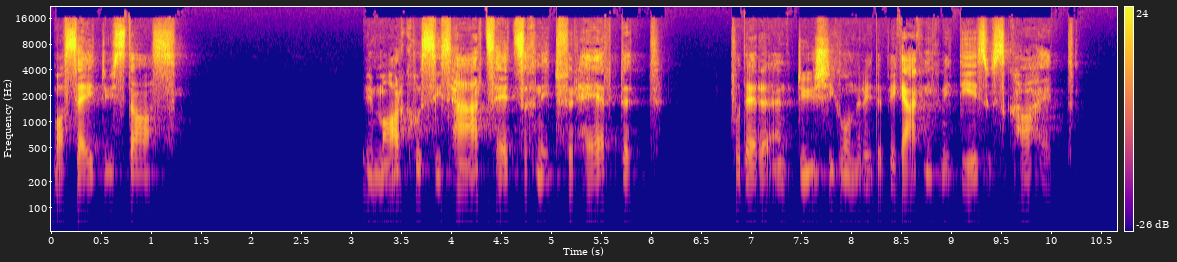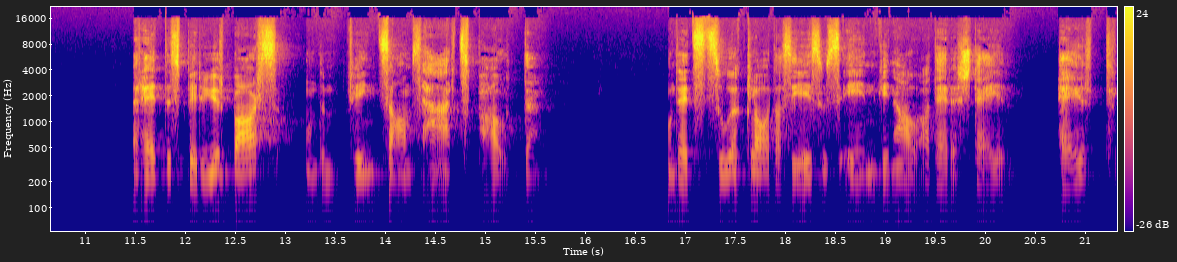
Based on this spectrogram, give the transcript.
Was sagt uns das? In Markus, sein Herz hat sich nicht verhärtet von der Enttäuschung, die er in der Begegnung mit Jesus hatte. Er hat ein berührbares und empfindsames Herz behalten. Und hat es zugelassen, dass Jesus ihn genau an dieser Stelle heilt.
